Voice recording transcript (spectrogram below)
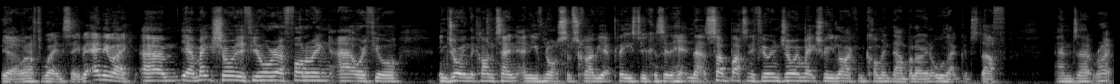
yeah, we'll have to wait and see. But anyway, um, yeah, make sure if you're uh, following uh, or if you're enjoying the content and you've not subscribed yet, please do consider hitting that sub button. If you're enjoying, make sure you like and comment down below and all that good stuff. And uh, right,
